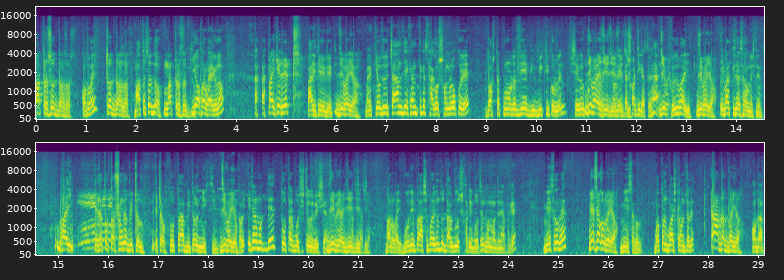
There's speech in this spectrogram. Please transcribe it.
মাত্র চোদ্দ হাজার কত ভাই? চোদ্দ হাজার মাত্র চোদ্দ? মাত্র চোদ্দ। কি অফার ভাই এগুলো? পাইকের রেট? পাইকারি রেট। জি ভাইয়া। মানে কেউ যদি চান যে এখান থেকে ছাগল সংগ্রহ করে দশটা পনেরোটা দিয়ে বিক্রি করবেন সেগুলো জি ভাই, জি, জি, এটা সঠিক আছে হ্যাঁ? জি ভাই। ভাই জি ভাইয়া। এবার কি যায় ছাগল নিয়েছিলেন ভাই এটা তো তার সঙ্গে বিটল এটাও। তোতা বিটল মিক্সিং জি ভাইয়া। তবে এটার মধ্যে তোতার বৈশিষ্ট্যগুলো বেশি আছে। জি ভাই জি জি আচ্ছা, জি। আচ্ছা। ভালো ভাই বহুদিন পর আসার পরে কিন্তু দাগগুলো সঠিক বলছেন ধন্যবাদ জানাই আপনাকে। মেয়ে ছাগল ভাই মেয়ে ছাগল ভাইয়া। মেয়ে ছাগল। বর্তমান বয়স কেমন চলে? আদাত ভাইয়া। অদাত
